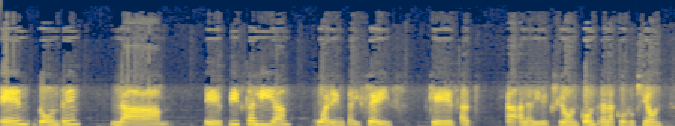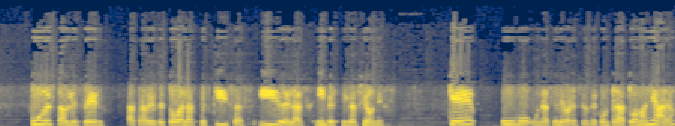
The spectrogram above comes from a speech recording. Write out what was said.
en donde la eh, Fiscalía 46, que es a la Dirección contra la Corrupción, pudo establecer a través de todas las pesquisas y de las investigaciones que hubo una celebración de contrato amañada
